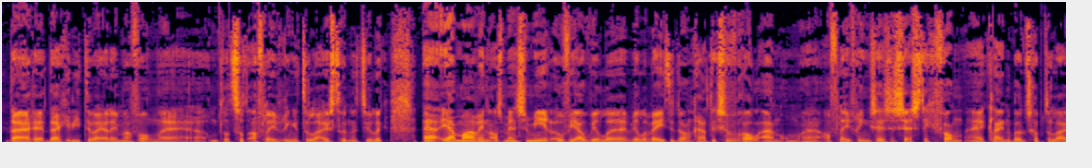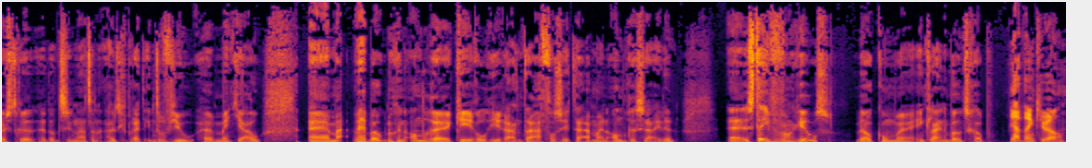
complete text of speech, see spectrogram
Daar, eh, daar genieten wij alleen maar van eh, om dat soort afleveringen te luisteren natuurlijk. Eh, ja, Marvin, als mensen meer over jou willen, willen weten, dan raad ik ze vooral aan om eh, aflevering 66 van eh, Kleine Boodschap te luisteren. Dat is inderdaad een uitgebreid interview eh, met jou. Eh, maar we hebben ook nog een andere kerel hier aan tafel zitten, aan mijn andere zijde. Eh, Steven van Geels, welkom eh, in Kleine Boodschap. Ja, dankjewel.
